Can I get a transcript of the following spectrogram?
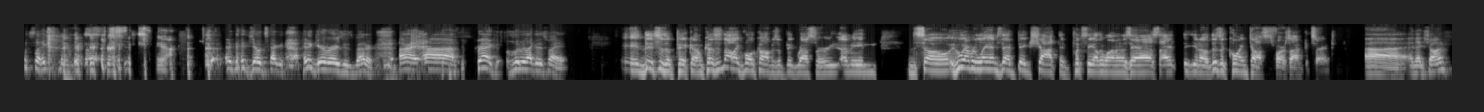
it's like, yeah. that joke's actually, I think your version is better. All right, uh, Greg, who do we like in this fight? Eh, This is a pick because it's not like Volkov is a big wrestler. I mean, so whoever lands that big shot that puts the other one on his ass, I you know, this is a coin toss as far as I'm concerned. Uh, and then Sean.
